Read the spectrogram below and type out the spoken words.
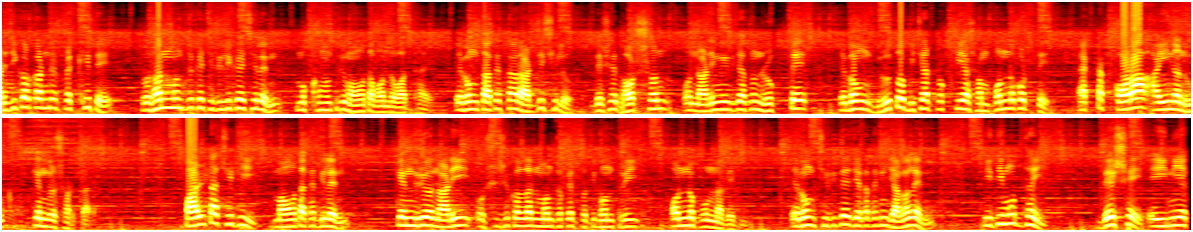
আরজিকর কাণ্ডের প্রেক্ষিতে প্রধানমন্ত্রীকে চিঠি লিখেছিলেন মুখ্যমন্ত্রী মমতা বন্দ্যোপাধ্যায় এবং তাতে তাঁর আর্জি ছিল দেশে ধর্ষণ ও নারী নির্যাতন রুখতে এবং দ্রুত বিচার প্রক্রিয়া সম্পন্ন করতে একটা কড়া আইন আনুক কেন্দ্র সরকার। পাল্টা চিঠি মমতাকে দিলেন কেন্দ্রীয় নারী ও শিশু কল্যাণ মন্ত্রকের প্রতিমন্ত্রী অন্নপূর্ণা দেবী এবং চিঠিতে যেটা তিনি জানালেন, ইতিমধ্যেই দেশে এই নিয়ে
